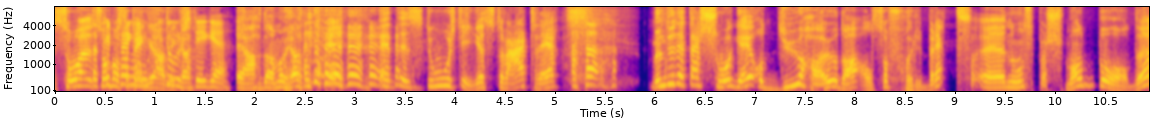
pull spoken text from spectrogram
Så, så Dere masse trenger penger en har vi stor stige. Ja, da må vi ha et stor stige, et svært tre. Men du, dette er så gøy, og du har jo da altså forberedt eh, noen spørsmål både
